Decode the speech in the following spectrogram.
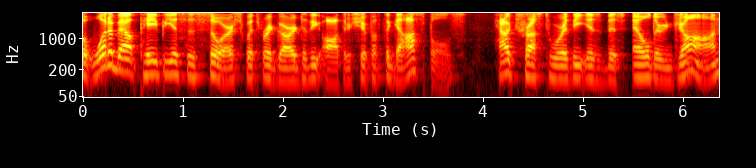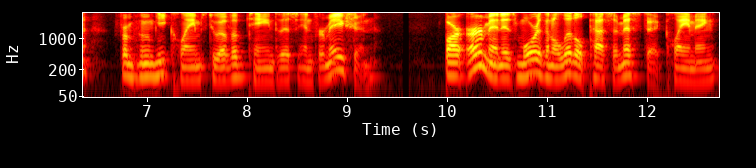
But what about Papias' source with regard to the authorship of the Gospels? How trustworthy is this elder John from whom he claims to have obtained this information? Bart Ehrman is more than a little pessimistic, claiming,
